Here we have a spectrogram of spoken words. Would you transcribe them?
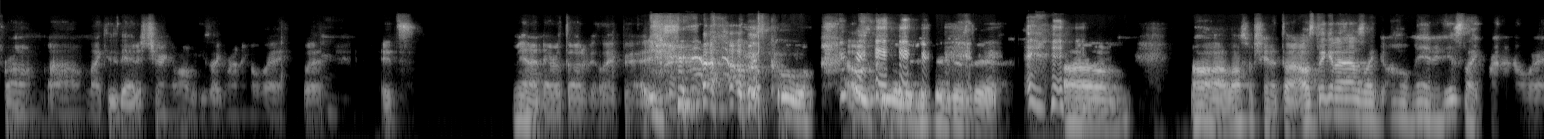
from um, like his dad is cheering him on, but he's like running away. But mm. it's man, I never thought of it like that. that was cool. That was cool that you did. Um, oh, I lost my train of thought. I was thinking, I was like, oh man, it is like running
